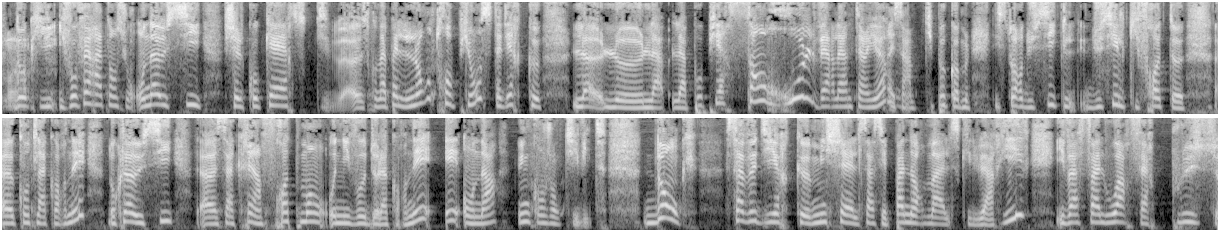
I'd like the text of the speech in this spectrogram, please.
Voilà. Donc il, il faut faire attention. On a aussi chez le cocker ce euh, ce qu'on appelle l'entropion, c'est-à-dire que la, le, la, la paupière s'enroule vers l'intérieur et c'est un petit peu comme l'histoire du cycle du cil qui frotte euh, contre la cornée. Donc là aussi, euh, ça crée un frottement au niveau de la cornée et on a une conjonctivite. Donc ça veut dire que Michel, ça c'est pas normal ce qui lui arrive. Il va falloir faire plus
